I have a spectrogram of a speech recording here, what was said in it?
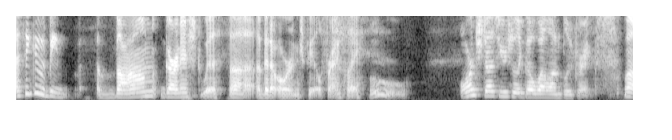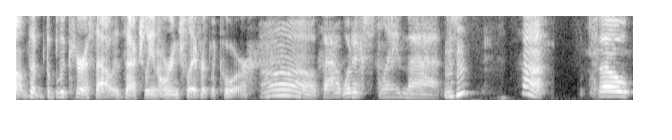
I think it would be a bomb garnished with uh, a bit of orange peel, frankly. Ooh. Orange does usually go well on blue drinks. Well, the the blue curacao is actually an orange flavored liqueur. Oh, that would explain that. Mm-hmm. Huh. So,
